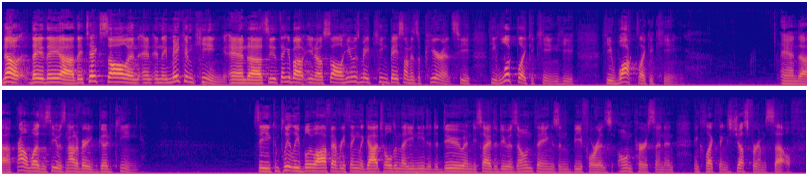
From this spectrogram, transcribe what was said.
no, they, they, uh, they take Saul and, and, and they make him king. And uh, so you think about, you know, Saul, he was made king based on his appearance. He, he looked like a king. He, he walked like a king. And uh, problem was is he was not a very good king. See, he completely blew off everything that God told him that he needed to do and decided to do his own things and be for his own person and, and collect things just for himself.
